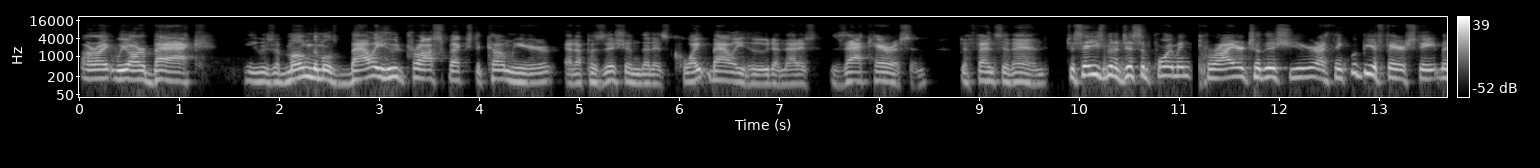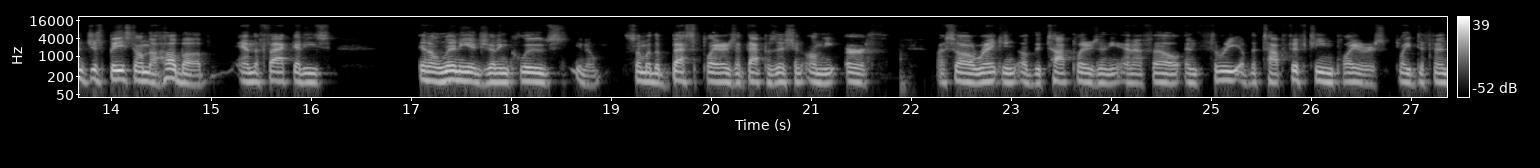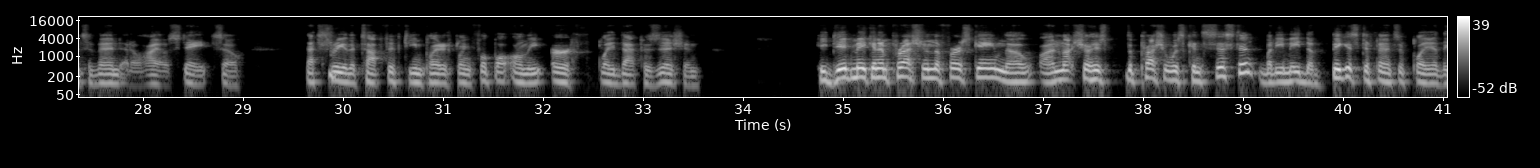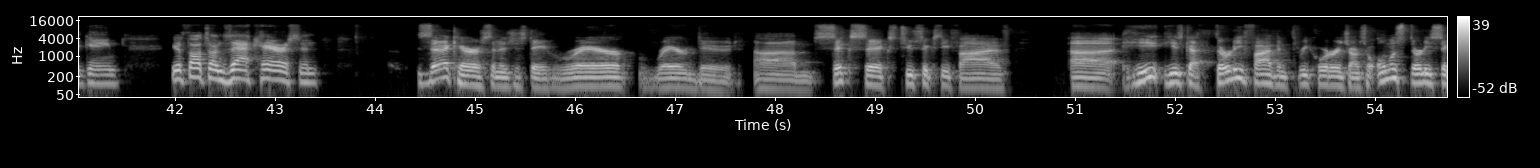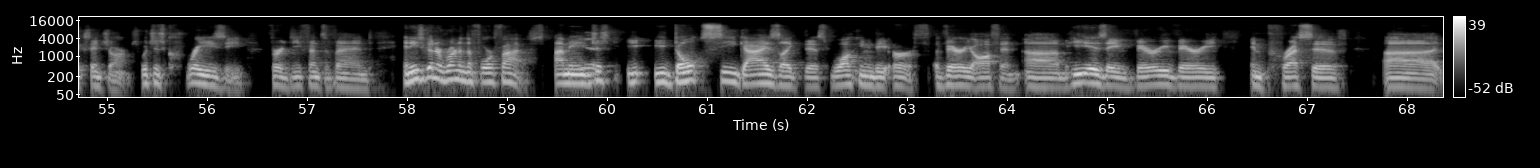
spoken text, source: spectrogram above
All right, we are back. He was among the most ballyhooed prospects to come here at a position that is quite ballyhooed, and that is Zach Harrison, defensive end. To say he's been a disappointment prior to this year, I think would be a fair statement just based on the hubbub and the fact that he's in a lineage that includes, you know, some of the best players at that position on the earth. I saw a ranking of the top players in the NFL, and three of the top 15 players played defensive end at Ohio State. So that's three of the top 15 players playing football on the earth played that position. He did make an impression in the first game, though. I'm not sure his the pressure was consistent, but he made the biggest defensive play of the game. Your thoughts on Zach Harrison? Zach Harrison is just a rare, rare dude. Um, 6'6, 265. Uh, he he's got 35 and three quarter inch arms, so almost 36 inch arms, which is crazy for a defensive end. And he's going to run in the four fives. I mean, yeah. just you, you, don't see guys like this walking the earth very often. Um, he is a very, very impressive uh,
